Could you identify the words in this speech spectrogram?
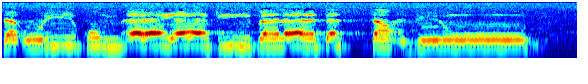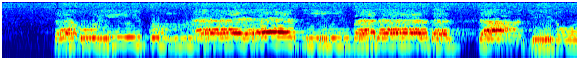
سأريكم آياتي فلا تستعجلون. سأريكم آياتي فلا تستعجلون.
